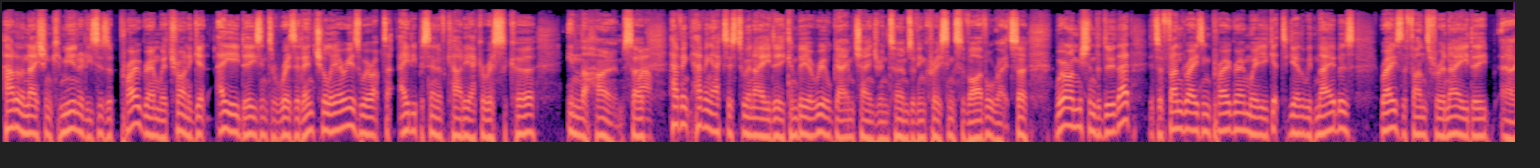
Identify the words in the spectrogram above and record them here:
Heart of the Nation Communities is a program we're trying to get AEDs into residential areas where up to 80% of cardiac arrests occur in the home. So Wow. having having access to an AED can be a real game changer in terms of increasing survival rates. So we're on a mission to do that. It's a fundraising program where you get together with neighbours, raise the funds for an AED uh,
